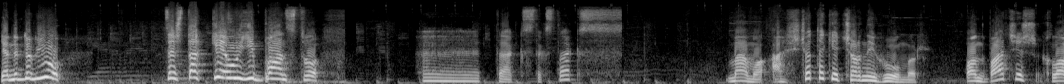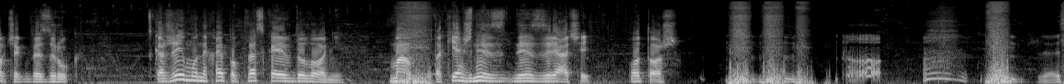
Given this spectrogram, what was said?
Я не доб'ю! Це ж таке уєбанство! Е, такс, такс, такс. Мамо, а що таке чорний гумор? Он бачиш, хлопчик без рук. Скажи йому, нехай поплескає в долоні. Мам, так я ж не, не зрячий. Отож. Блядь.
